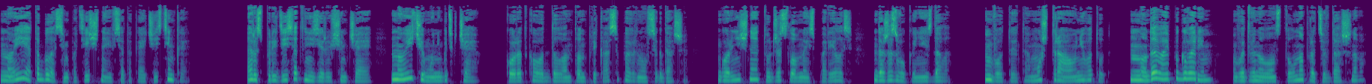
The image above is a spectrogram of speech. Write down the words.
Но и эта была симпатичная и вся такая чистенькая. «Распорядись о тонизирующем чае. Ну и чему-нибудь к чаю». Коротко отдал Антон приказ и повернулся к Даше. Горничная тут же словно испарилась, даже звука не издала. Вот это муштра у него тут. Ну, давай поговорим. Выдвинул он стул напротив Дашного,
